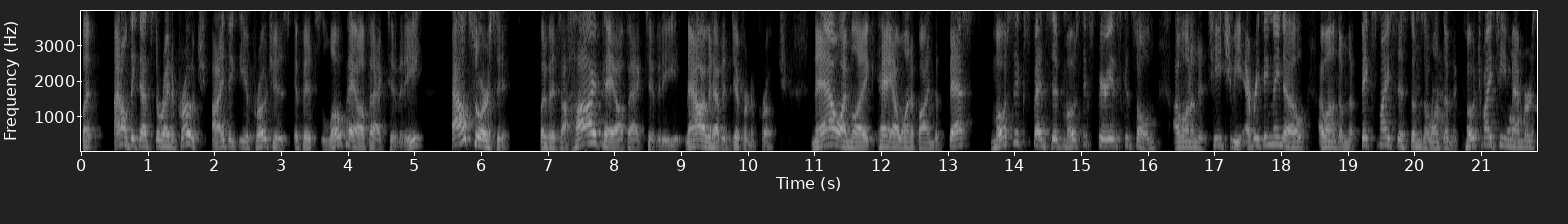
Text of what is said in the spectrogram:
But I don't think that's the right approach. I think the approach is if it's low payoff activity, outsource it. But if it's a high payoff activity, now I would have a different approach. Now I'm like, hey, I want to find the best, most expensive, most experienced consultant. I want them to teach me everything they know. I want them to fix my systems. I want them to coach my team members.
